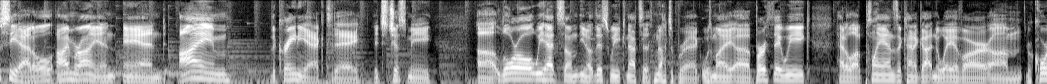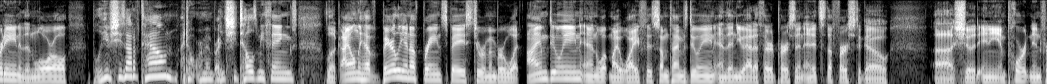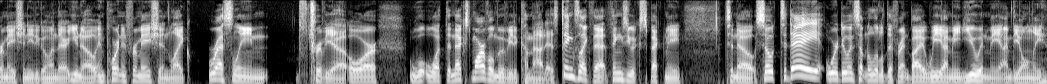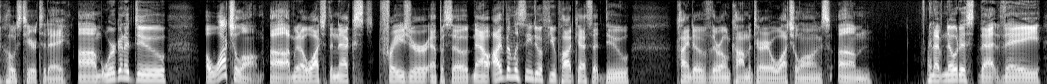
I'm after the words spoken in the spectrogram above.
Seattle. I'm Ryan, and I'm the Craniac today. It's just me. Uh, Laurel, we had some, you know, this week. Not to not to brag, was my uh, birthday week. Had a lot of plans that kind of got in the way of our um, recording, and then Laurel, I believe she's out of town. I don't remember. She tells me things. Look, I only have barely enough brain space to remember what I'm doing and what my wife is sometimes doing, and then you add a third person, and it's the first to go. Uh, should any important information need to go in there, you know, important information like wrestling trivia or w- what the next Marvel movie to come out is, things like that, things you expect me to know. So today we're doing something a little different. By we, I mean you and me. I'm the only host here today. Um, we're gonna do a watch along. Uh, I'm gonna watch the next Frasier episode. Now I've been listening to a few podcasts that do kind of their own commentary or watch alongs. Um, and I've noticed that they,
